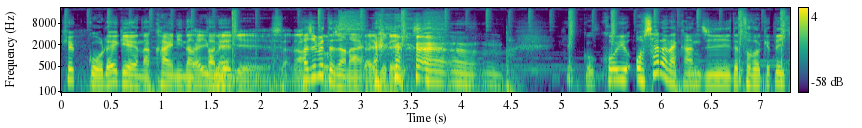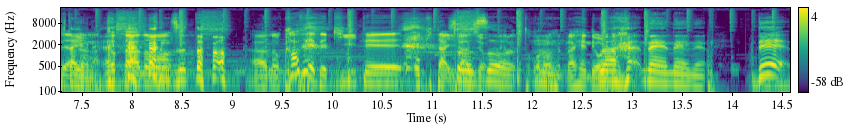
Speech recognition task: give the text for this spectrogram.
結構レゲエな回になっただいぶレねゲエしたな初めてじゃないだいぶレゲエしたうんうんうん結構こういうおしゃれな感じで届けていきたいよね。ちょっとあの ずっと。あのカフェで聞いておきたいラジオみたいなところらへんで降りた、まあねえねえねえ。で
